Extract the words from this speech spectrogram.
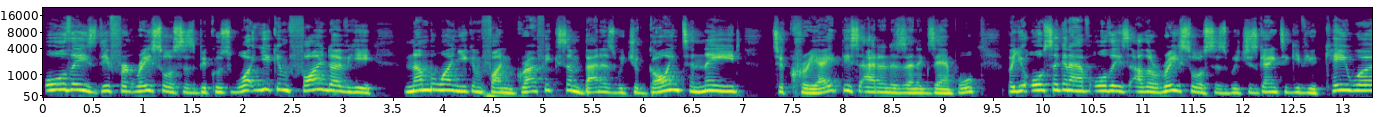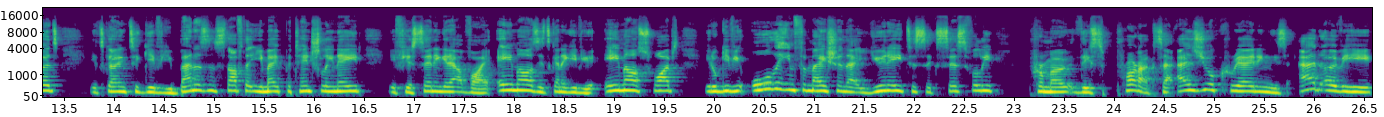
all these different resources because what you can find over here, number one, you can find graphics and banners which you're going to need to create this ad and as an example, but you're also going to have all these other resources, which is going to give you keywords. It's going to give you banners and stuff that you may potentially need. If you're sending it out via emails, it's going to give you email swipes. It'll give you all the information that you need to successfully promote this product. So as you're creating this ad over here,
